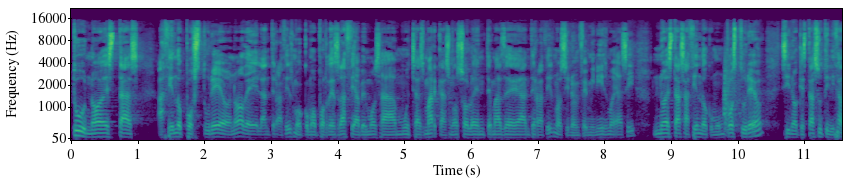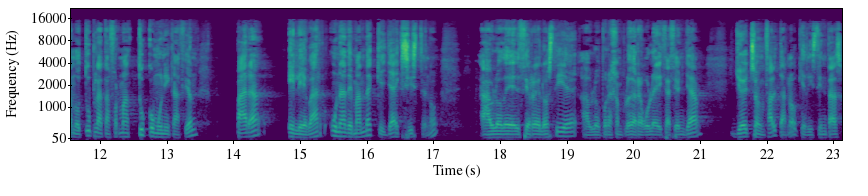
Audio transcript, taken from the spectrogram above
tú no estás haciendo postureo ¿no? del antirracismo, como por desgracia vemos a muchas marcas, no solo en temas de antirracismo, sino en feminismo y así, no estás haciendo como un postureo, sino que estás utilizando tu plataforma, tu comunicación para elevar una demanda que ya existe. ¿no? Hablo del cierre de los CIE, hablo, por ejemplo, de regularización ya. Yo he hecho en falta ¿no? que distintas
